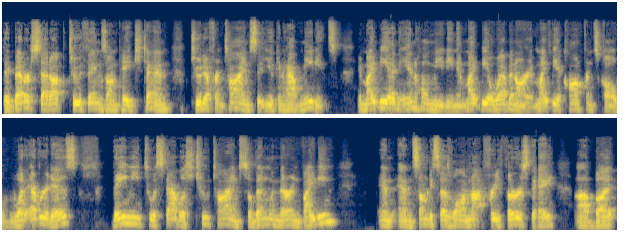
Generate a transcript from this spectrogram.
they better set up two things on page 10, two different times that you can have meetings. It might be an in home meeting, it might be a webinar, it might be a conference call, whatever it is, they need to establish two times. So then when they're inviting, and, and somebody says, Well, I'm not free Thursday, uh, but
